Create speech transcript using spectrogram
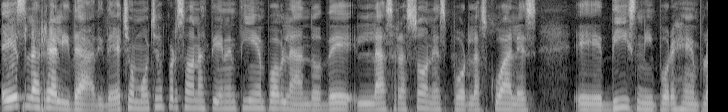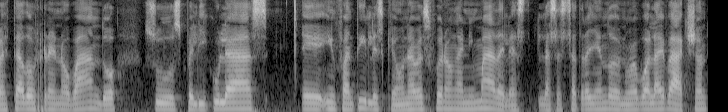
es la realidad. Y de hecho, muchas personas tienen tiempo hablando de las razones por las cuales eh, Disney, por ejemplo, ha estado renovando sus películas eh, infantiles que una vez fueron animadas y las, las está trayendo de nuevo a live action,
